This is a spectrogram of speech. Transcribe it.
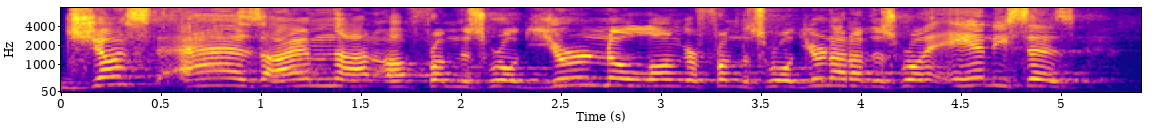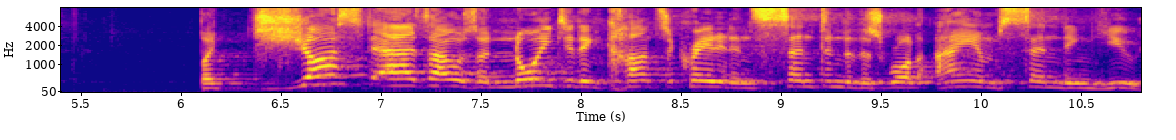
just as I'm not from this world, you're no longer from this world, you're not of this world. And he says, but just as I was anointed and consecrated and sent into this world, I am sending you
